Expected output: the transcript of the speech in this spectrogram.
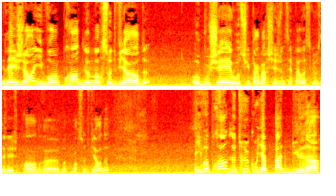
Les gens, ils vont prendre le morceau de viande au boucher ou au supermarché, je ne sais pas où est-ce que vous allez prendre euh, votre morceau de viande. Et ils vont prendre le truc où il n'y a pas de gras.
